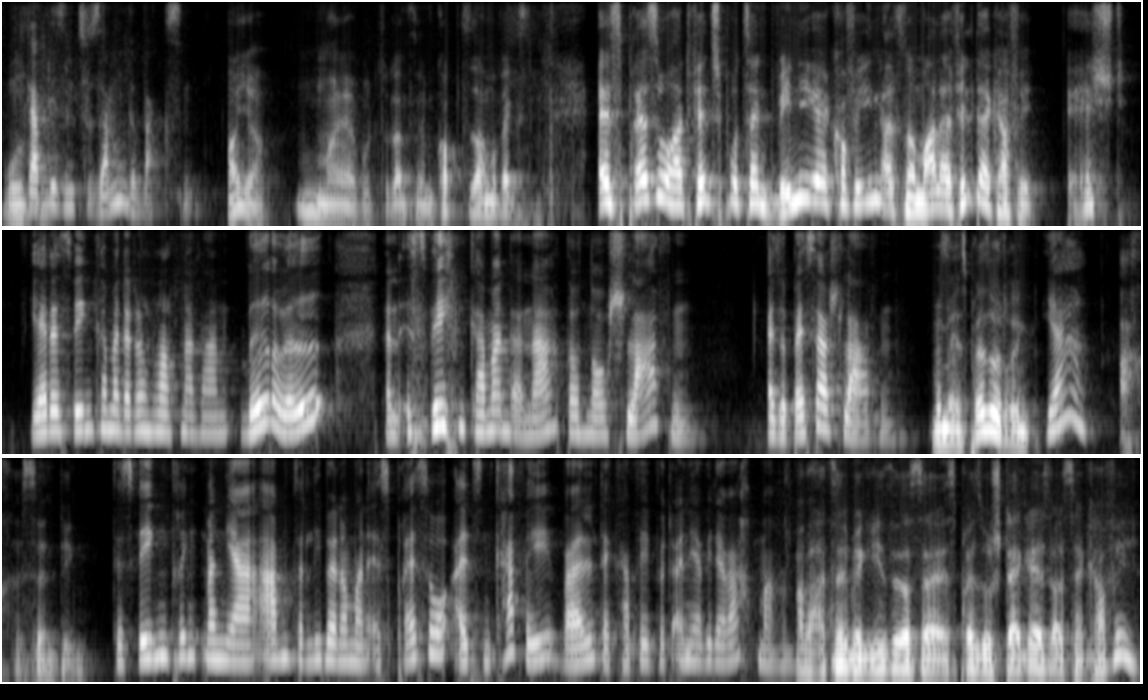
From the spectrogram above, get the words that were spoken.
Wo Ich glaube, die sind zusammengewachsen. Ah ja, Hm, na ja gut, solange es im Kopf zusammenwächst. Espresso hat 40% weniger Koffein als normaler Filterkaffee. Echt? Ja, deswegen kann man da doch noch dann, deswegen kann man danach doch noch schlafen. Also besser schlafen. Wenn man Espresso trinkt? Ja, Ach, ist ja ein Ding. deswegen trinkt man ja abends dann lieber nochmal einen Espresso als einen Kaffee, weil der Kaffee wird einen ja wieder wach machen. Aber hat es nicht bewiesen, dass der Espresso stärker ist als der Kaffee?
